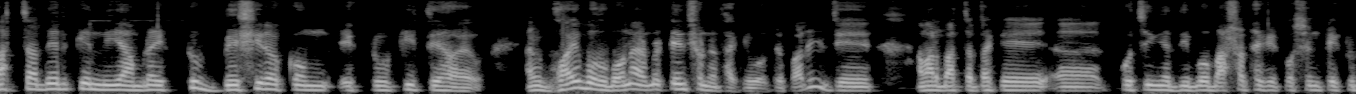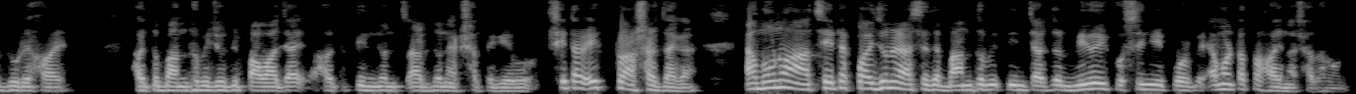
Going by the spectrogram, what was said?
বাচ্চাদেরকে নিয়ে আমরা একটু বেশি রকম একটু কিতে হয়। আমি ভয় বলব না, আমরা টেনশনে থাকি বলতে পারি যে, আমার বাচ্চাটাকে কোচিং এ দিব, বাসা থেকে কোচিংটা একটু দূরে হয়। হয়তো বান্ধবী যদি পাওয়া যায়, হয়তো তিনজন, চারজন একসাথে গেব। সেটা একটু আসার জায়গা। এমনও আছে, এটা কয়জনের আছে যে, বান্ধবী তিন চারজন মেয়েই কোচিং এ পড়বে এমনটা তো হয় না সাধারণত।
